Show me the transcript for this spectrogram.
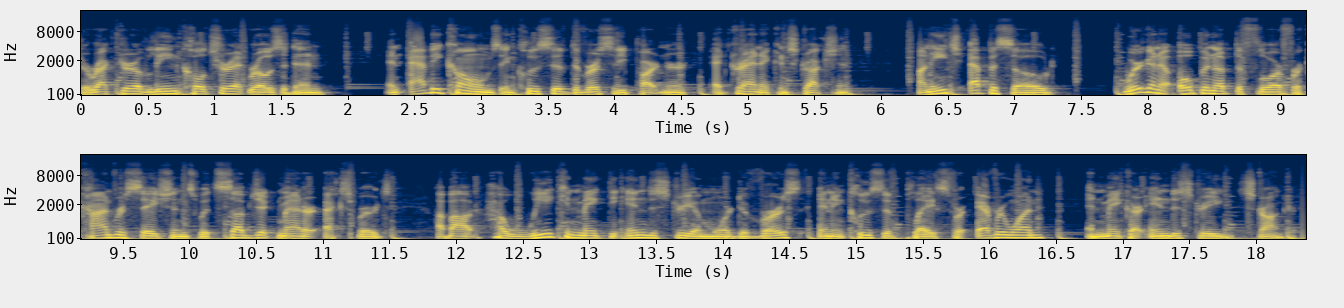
Director of Lean Culture at Rosendin, and Abby Combs, Inclusive Diversity Partner at Granite Construction. On each episode, we're going to open up the floor for conversations with subject matter experts about how we can make the industry a more diverse and inclusive place for everyone and make our industry stronger.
